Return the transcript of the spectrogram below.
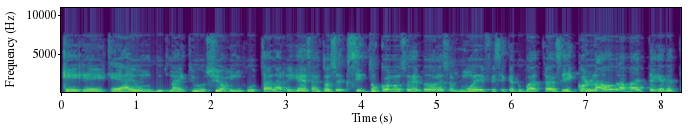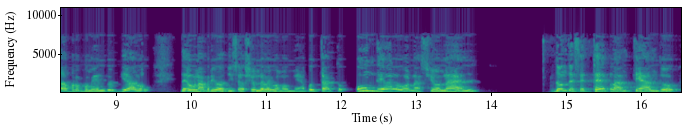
que, hay una distribución injusta de la riqueza. Entonces, si tú conoces de todo eso, es muy difícil que tú puedas transigir con la otra parte que te está proponiendo el diálogo de una privatización de la economía. Por tanto, un diálogo nacional donde se esté planteando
